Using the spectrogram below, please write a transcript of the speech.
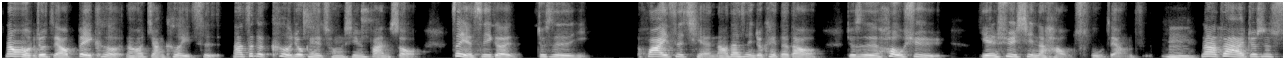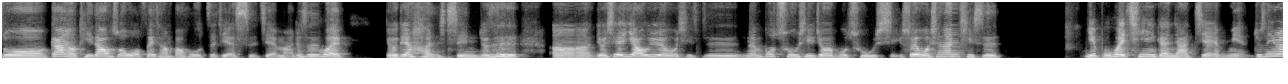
那我就只要备课，然后讲课一次，那这个课就可以重新贩售，这也是一个就是花一次钱，然后但是你就可以得到就是后续延续性的好处这样子。嗯，那再来就是说，刚刚有提到说我非常保护自己的时间嘛，就是会有点狠心，就是呃有些邀约我其实能不出席就不出席，所以我现在其实。也不会轻易跟人家见面，就是因为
